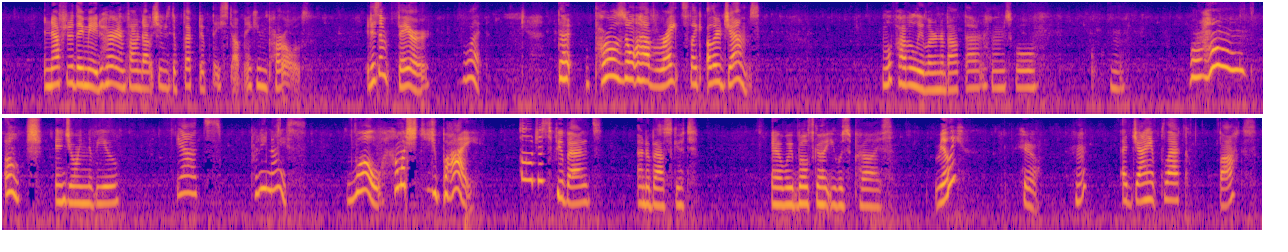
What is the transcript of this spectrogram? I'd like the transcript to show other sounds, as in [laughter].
and after they made her and found out she was defective, they stopped making pearls. It isn't fair. What? That pearls don't have rights like other gems. We'll probably learn about that in homeschool. Hmm. We're home. Oh, shh. Enjoying the view. Yeah, it's pretty nice. Whoa, how much did you buy? Oh, just a few bags. And a basket. And we both got you a surprise. Really? Here. Hmm? A giant black box?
